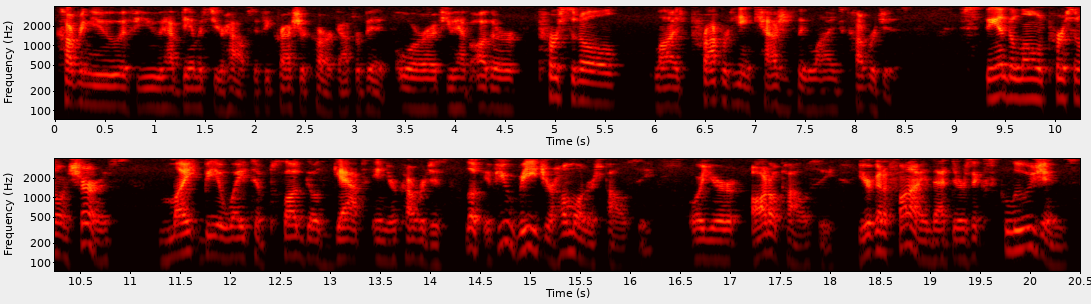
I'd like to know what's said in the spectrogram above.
covering you if you have damage to your house, if you crash your car, God forbid, or if you have other personal lines, property and casualty lines coverages. Standalone personal insurance might be a way to plug those gaps in your coverages. Look, if you read your homeowner's policy or your auto policy, you're going to find that there's exclusions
